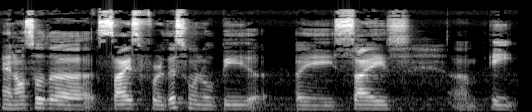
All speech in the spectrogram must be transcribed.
And also the size for this one will be a size um, 8.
